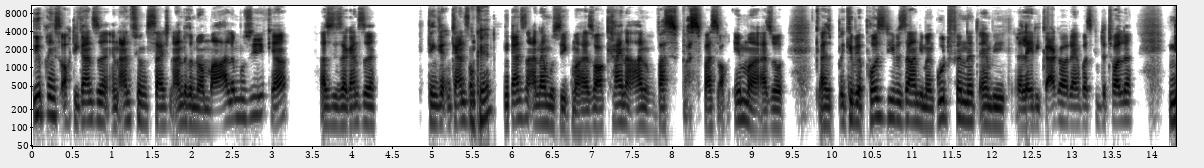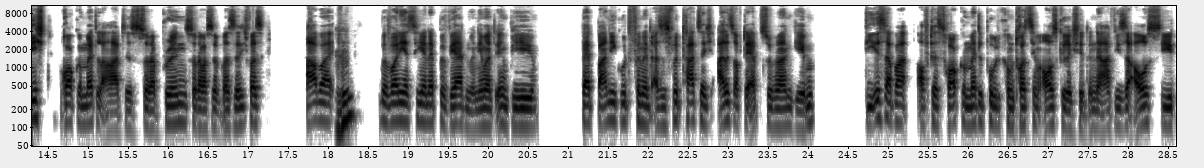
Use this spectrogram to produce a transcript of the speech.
Übrigens auch die ganze, in Anführungszeichen, andere normale Musik, ja. Also dieser ganze den ganzen, okay. den ganzen anderen Musik mache. Also auch keine Ahnung, was, was, was auch immer. Also, also es gibt ja positive Sachen, die man gut findet, irgendwie Lady Gaga oder irgendwas, es gibt ja tolle, nicht Rock- und Metal-Artists oder Prince oder was, was weiß ich was. Aber mhm. wir wollen jetzt hier nicht bewerten, wenn jemand irgendwie Bad Bunny gut findet. Also es wird tatsächlich alles auf der App zu hören geben. Die ist aber auf das Rock- und Metal-Publikum trotzdem ausgerichtet in der Art, wie sie aussieht.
